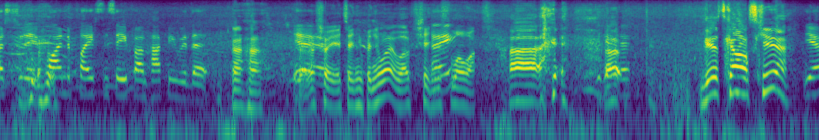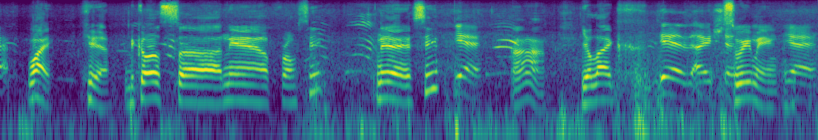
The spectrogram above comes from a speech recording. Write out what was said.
I just need to find a place and see if I'm happy with it. Ага. Yeah. Хорошо, я тебя не понимаю вообще ни Эй? слова. Uh, Yeah. guest house here? yeah. Why here? Because uh, near from sea? Near sea? Yeah. Ah. You like Yeah. The ocean. swimming? Yeah.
